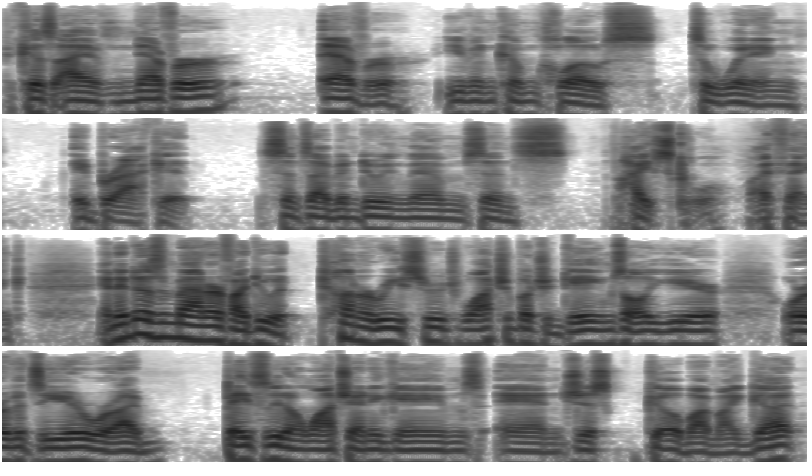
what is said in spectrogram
because I have never ever even come close to winning a bracket since I've been doing them since high school, I think. And it doesn't matter if I do a ton of research, watch a bunch of games all year, or if it's a year where I basically don't watch any games and just go by my gut.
